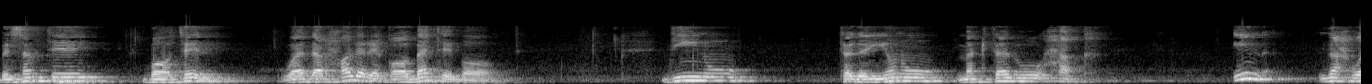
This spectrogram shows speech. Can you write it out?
به سمت باطل و در حال رقابت با دین و تدین و مکتب و حق. این نحو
